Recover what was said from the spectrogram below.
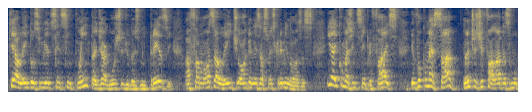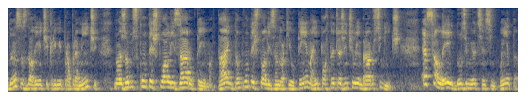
que é a Lei 12.850 de agosto de 2013, a famosa lei de organizações criminosas. E aí, como a gente sempre faz, eu vou começar, antes de falar das mudanças da lei anticrime propriamente, nós vamos contextualizar o tema, tá? Então, contextualizando aqui o tema, é importante a gente lembrar o seguinte: essa lei 12.850,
